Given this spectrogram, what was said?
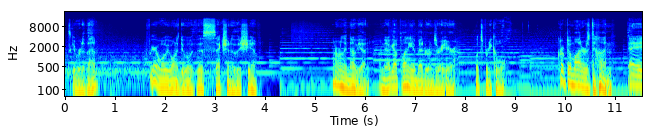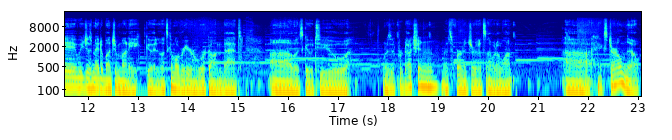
Let's get rid of that. Figure out what we want to do with this section of the ship. I don't really know yet. I mean, I've got plenty of bedrooms right here. Looks pretty cool. Crypto miner's done. Hey, we just made a bunch of money. Good. Let's come over here and work on that. Uh, let's go to, what is it, production? That's furniture. That's not what I want. Uh, external? No.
